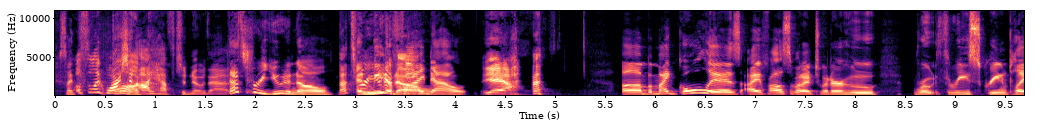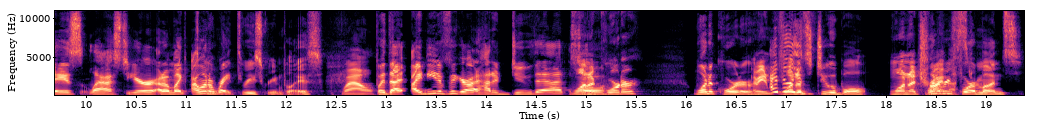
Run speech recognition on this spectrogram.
It's like Also, like, why should. I have to know that? That's for you to know. That's and for me you to find out. yeah. Um, but my goal is I follow someone on Twitter who wrote three screenplays last year, and I'm like, I want to Oh. write three screenplays. wow. But that I need to figure out how to do that. one so- a quarter, One a quarter. I mean, I feel like a- it's doable. one a One every four months.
